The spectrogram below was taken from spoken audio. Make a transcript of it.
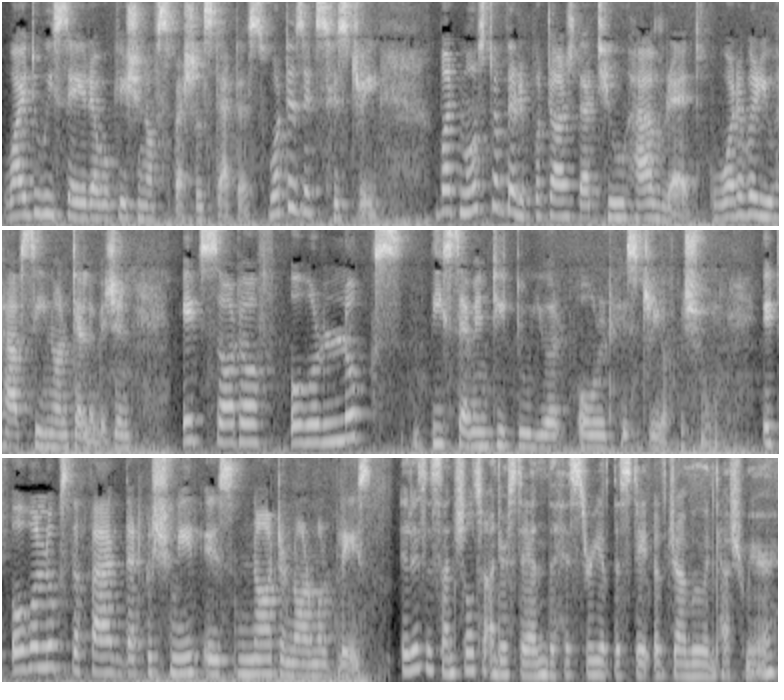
Why do we say revocation of special status? What is its history? But most of the reportage that you have read, whatever you have seen on television, it sort of overlooks the 72 year old history of Kashmir. It overlooks the fact that Kashmir is not a normal place. It is essential to understand the history of the state of Jammu and Kashmir.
